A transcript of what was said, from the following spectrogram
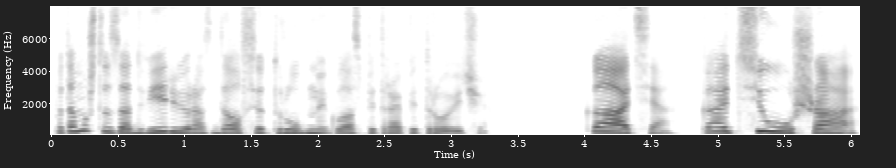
потому что за дверью раздался трубный глаз Петра Петровича. «Катя! Катюша!»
